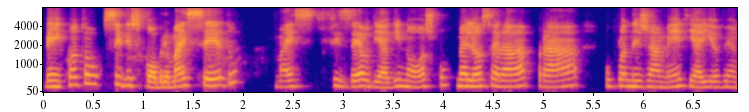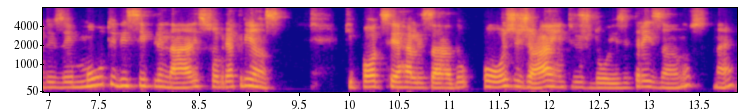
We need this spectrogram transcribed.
Bem, quanto se descobre mais cedo, mais fizer o diagnóstico, melhor será para o planejamento, e aí eu venho dizer multidisciplinares sobre a criança, que pode ser realizado hoje já, entre os dois e três anos, né?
